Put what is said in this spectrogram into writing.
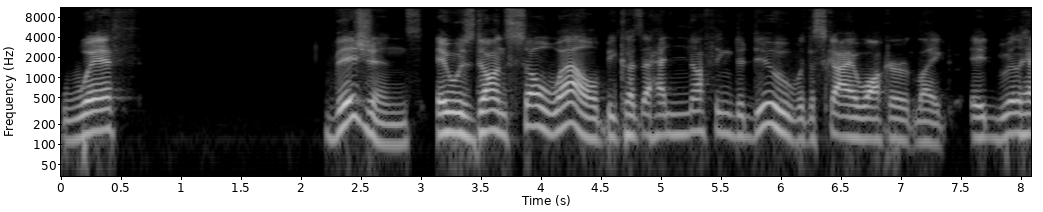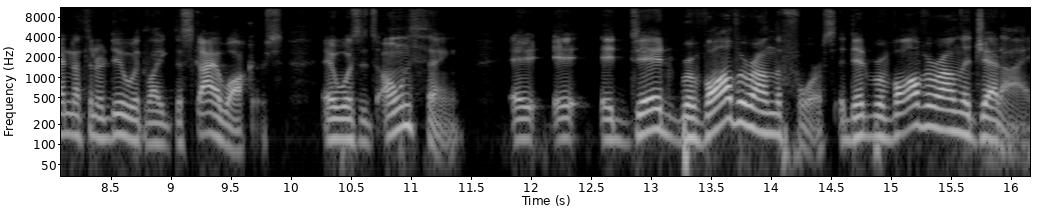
with visions it was done so well because it had nothing to do with the skywalker like it really had nothing to do with like the skywalkers. It was its own thing. It it it did revolve around the force. It did revolve around the jedi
